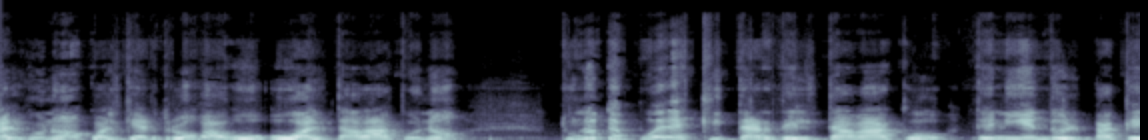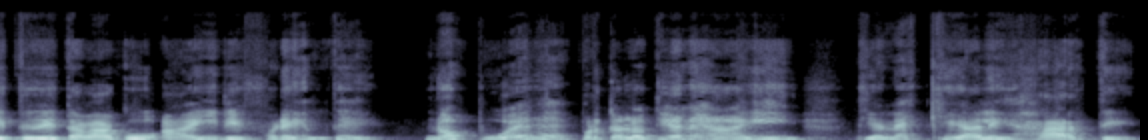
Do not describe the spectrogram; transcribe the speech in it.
algo, ¿no? A cualquier droga o al tabaco, ¿no? Tú no te puedes quitar del tabaco teniendo el paquete de tabaco ahí de frente. No puedes, porque lo tienes ahí. Tienes que alejarte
